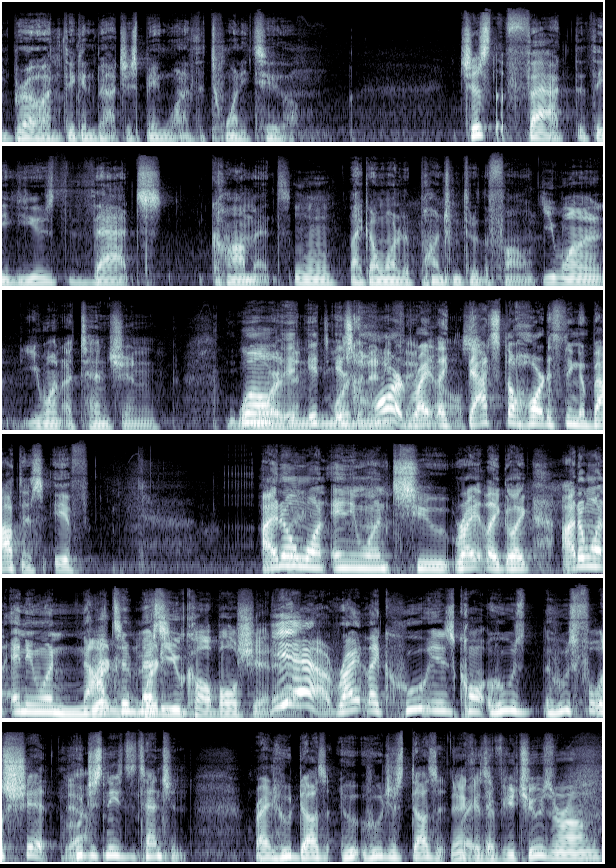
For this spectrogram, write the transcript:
"Bro, I'm thinking about just being one of the 22." Just the fact that they used that comment, mm-hmm. like I wanted to punch them through the phone. You want you want attention Well, more than it, it's hard, right? Like that's the hardest thing about this. If I don't want anyone to, right? Like, like I don't want anyone not where, to. where mess do you call bullshit? at? Yeah, right. Like who is call, who's who's full shit? Yeah. Who just needs attention, right? Who does it? Who who just does it? Yeah, right? because if you choose wrong,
